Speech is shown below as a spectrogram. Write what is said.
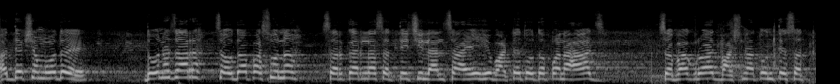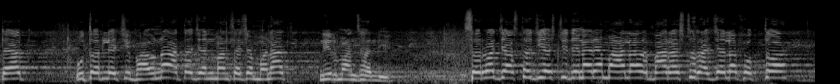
अध्यक्ष महोदय दोन हजार चौदापासून सरकारला सत्तेची लालसा आहे हे वाटत होतं पण आज सभागृहात भाषणातून ते सत्यात उतरल्याची भावना आता जनमानसाच्या मनात निर्माण झाली. सर्वात जास्त जी एस टी देणाऱ्या महाला महाराष्ट्र राज्याला फक्त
